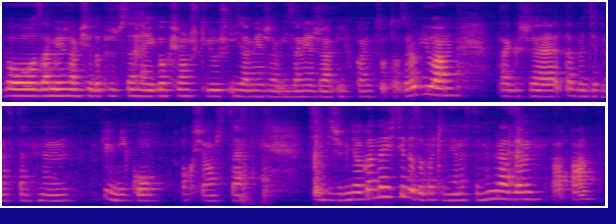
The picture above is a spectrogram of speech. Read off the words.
bo zamierzam się do przeczytania jego książki już i zamierzam, i zamierzam, i w końcu to zrobiłam. Także to będzie w następnym filmiku o książce. Dzięki, że mnie oglądaliście. Do zobaczenia następnym razem. Pa, pa!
